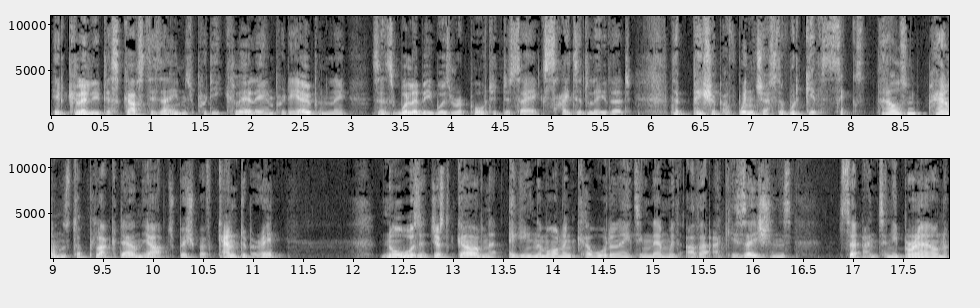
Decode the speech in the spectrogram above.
He'd clearly discussed his aims pretty clearly and pretty openly, since Willoughby was reported to say excitedly that the Bishop of Winchester would give six thousand pounds to pluck down the Archbishop of Canterbury. Nor was it just Gardiner egging them on and coordinating them with other accusations. Sir Anthony Browne,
